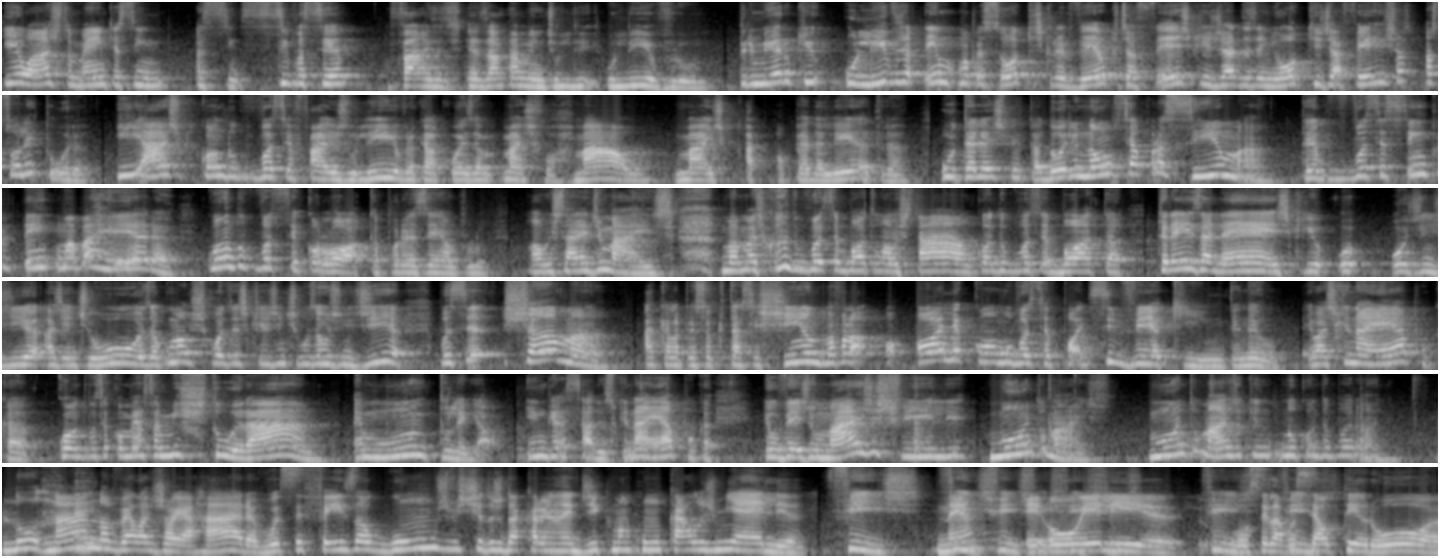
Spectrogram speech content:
E eu acho também que, assim, assim se você faz exatamente o, li- o livro... Primeiro que o livro já tem uma pessoa que escreveu, que já fez, que já desenhou, que já fez a, a sua leitura. E acho que quando você faz o livro, aquela coisa mais formal, mais a- ao pé da letra, o telespectador ele não se aproxima Você sempre tem uma barreira. Quando você coloca, por exemplo, All-Star é demais. Mas, quando você bota um All-Star, quando você bota três anéis, que hoje em dia a gente usa, algumas coisas que a gente usa hoje em dia, você chama aquela pessoa que está assistindo para falar: olha como você pode se ver aqui, entendeu? Eu acho que na época, quando você começa a misturar, é muito legal. engraçado isso, porque na época eu vejo mais desfile, muito mais. Muito mais do que no contemporâneo. No, na é. novela Joia Rara, você fez alguns vestidos da Carolina Dickman com o Carlos Miele. Fiz, né? Fiz, fiz, fiz Ou fiz, ele. Fiz, ou sei lá, fiz. você alterou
